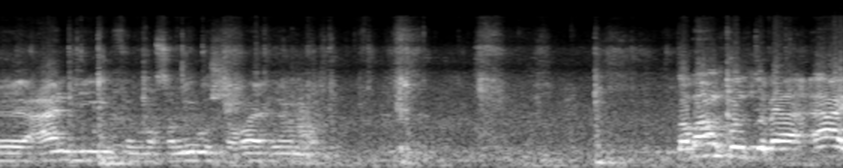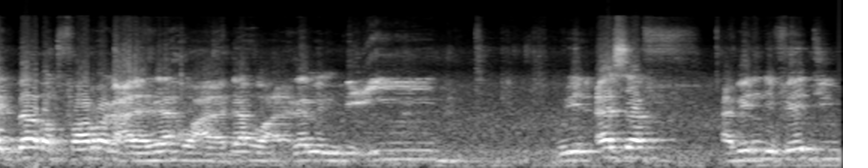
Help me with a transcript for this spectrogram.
آه، عندي في المسامير والشرايح اللي أنا. طبعا كنت بقى قاعد بقى بتفرج على ده وعلى ده وعلى ده من بعيد. وللأسف قابلني فيديو.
